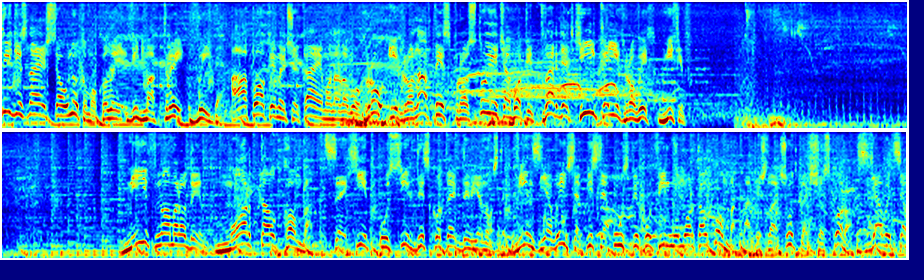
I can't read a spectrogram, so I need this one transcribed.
Ти дізнаєшся у лютому, коли Відьмак 3 вийде. А поки ми чекаємо на нову гру, ігронавти спростують або підтвердять кілька ігрових міфів. Міф номер один Mortal Kombat. Це хіт усіх дискотек 90-х. Він з'явився після успіху фільму Mortal Kombat. А пішла чутка, що скоро з'явиться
